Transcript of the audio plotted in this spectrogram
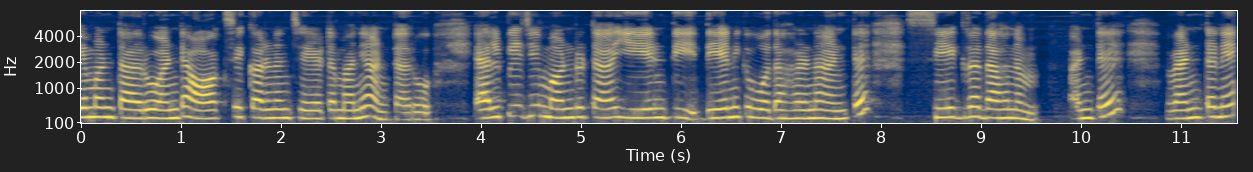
ఏమంటారు? అంటే ఆక్సీకరణం చేయటం అని అంటారు. ఎల్పిజి మండుట ఏంటి? దేనికి ఉదాహరణ అంటే శీఘ్ర దహనం. అంటే వెంటనే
